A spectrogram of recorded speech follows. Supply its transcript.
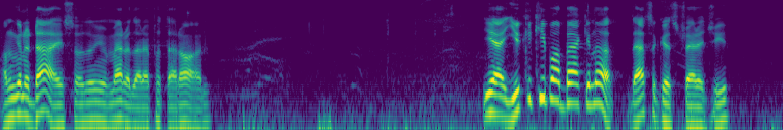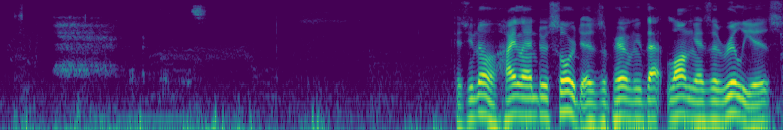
I'm gonna die, so it doesn't even matter that I put that on. Yeah, you could keep on backing up. That's a good strategy. Because you know, Highlander sword is apparently that long as it really is.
